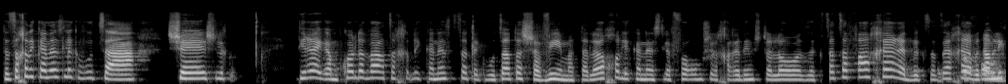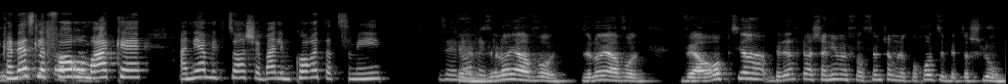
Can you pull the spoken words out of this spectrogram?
אתה צריך להיכנס לקבוצה ש... תראה, גם כל דבר צריך להיכנס קצת לקבוצת השווים, אתה לא יכול להיכנס לפורום של חרדים שאתה לא... זה קצת שפה אחרת וקצת זה אחר, וגם להיכנס לפורום רק אה, אני המקצוע שבא למכור את עצמי, זה לא כן, לא עובד. זה לא יעבוד, זה לא יעבוד. והאופציה, בדרך כלל שאני מפרסם שם לקוחות זה בתשלום.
